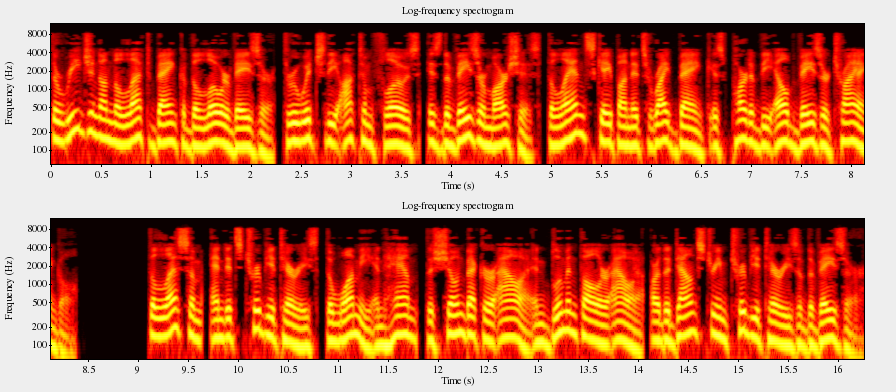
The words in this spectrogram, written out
The region on the left bank of the lower Weser, through which the Ochtum flows, is the Weser marshes. The landscape on its right bank is part of the Elbe-Weser triangle. The Lesum, and its tributaries, the Wümme and Hamme, the Schönebecker Aue and Blumenthaler Aue, are the downstream tributaries of the Weser.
